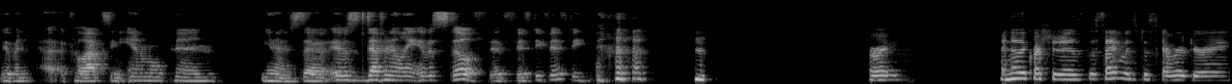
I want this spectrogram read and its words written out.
we have an, a collapsing animal pen you know so it was definitely it was still 50 50 All right. Another question is the site was discovered during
